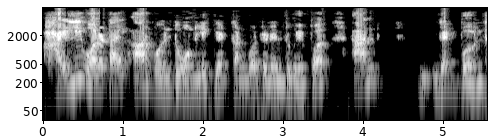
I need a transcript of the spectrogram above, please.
highly volatile are going to only get converted into vapor and get burned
